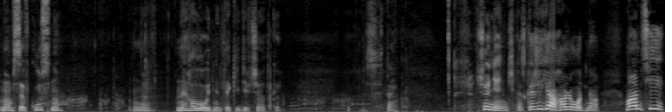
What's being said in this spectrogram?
Нам все вкусно. Да. Не голодні такі дівчатка. Так. Що, нянечка, скажи, я голодна. Мамці,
